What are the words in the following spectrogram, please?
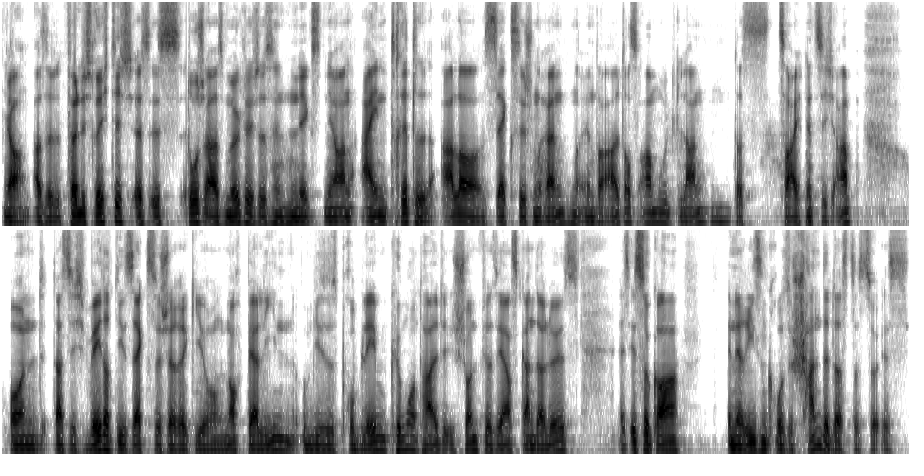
Ja, also völlig richtig. Es ist durchaus möglich, dass in den nächsten Jahren ein Drittel aller sächsischen Rentner in der Altersarmut landen. Das zeichnet sich ab. Und dass sich weder die sächsische Regierung noch Berlin um dieses Problem kümmert, halte ich schon für sehr skandalös. Es ist sogar eine riesengroße Schande, dass das so ist.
